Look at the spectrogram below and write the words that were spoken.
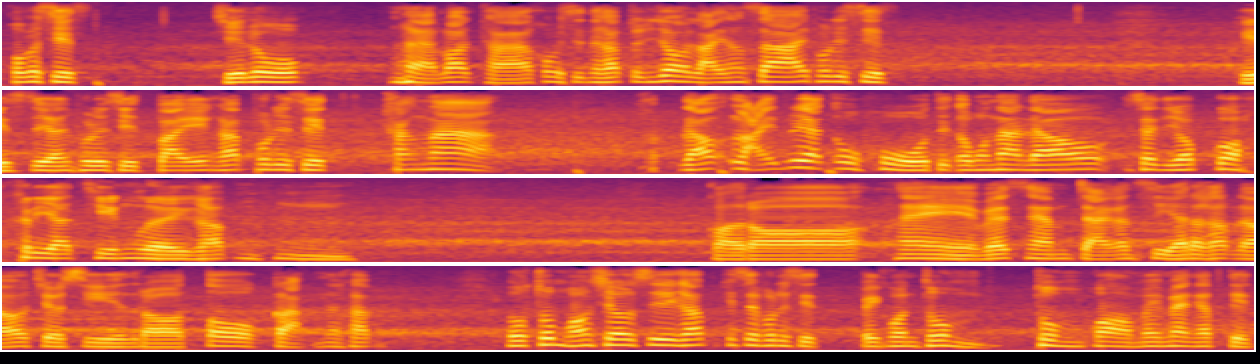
โควาสิตชิลูแหมรอดขาโควาสิตนะครับจนิโยไหลทางซ้ายโพลิสิตคริสเตียนโพลิสิตไปเองครับโพลิสิตข้างหน้า แล้วไหลเลือดโอ้โห ติดออกมาหน้าแล้วเซนยบก็เคลียร์ทิ้งเลยครับก็รอให้เวสต์แฮมจ่ายกันเสียนะครับ แล้วเชลซีรอโต้กลับนะครับลูกทุ่มของเชลซีครับคิสเตียนพูลิสิตเป็นคนทุ่ม ทุ่มก็ไม่แม่นครับติด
